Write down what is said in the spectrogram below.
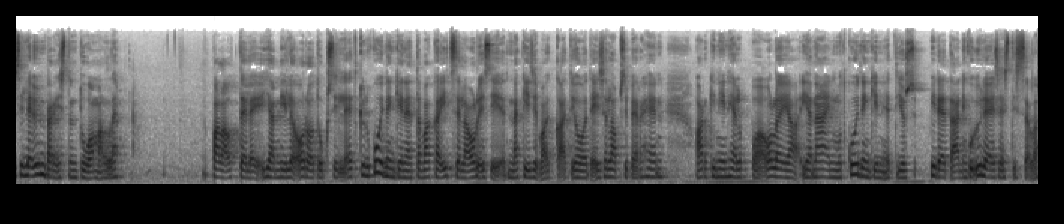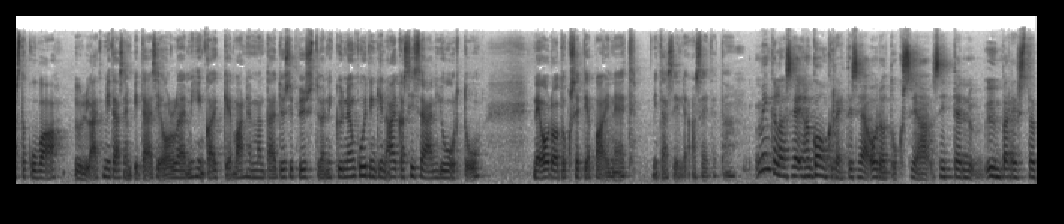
sille ympäristön tuomalle palautteelle ja niille odotuksille. Että kyllä kuitenkin, että vaikka itsellä olisi, että näkisi vaikka, että joo, että ei se lapsiperheen arki niin helppoa ole ja, ja näin, mutta kuitenkin, että jos pidetään niin kuin yleisesti sellaista kuvaa yllä, että mitä sen pitäisi olla ja mihin kaikkeen vanhemman täytyisi pystyä, niin kyllä ne on kuitenkin aika sisään juurtuu ne odotukset ja paineet, mitä sille asetetaan. Minkälaisia ihan konkreettisia odotuksia sitten ympäristö,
